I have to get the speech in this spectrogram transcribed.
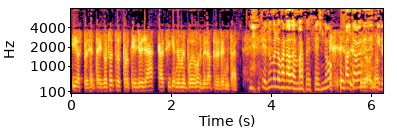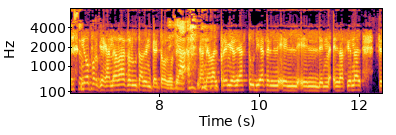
y os presentáis vosotros, porque yo ya casi que no me puedo volver a presentar. que no me lo van a dar más veces, ¿no? Faltaba decir eso. No, porque ganaba absolutamente todo. O sea, ganaba el premio de Asturias, el, el, el nacional, se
